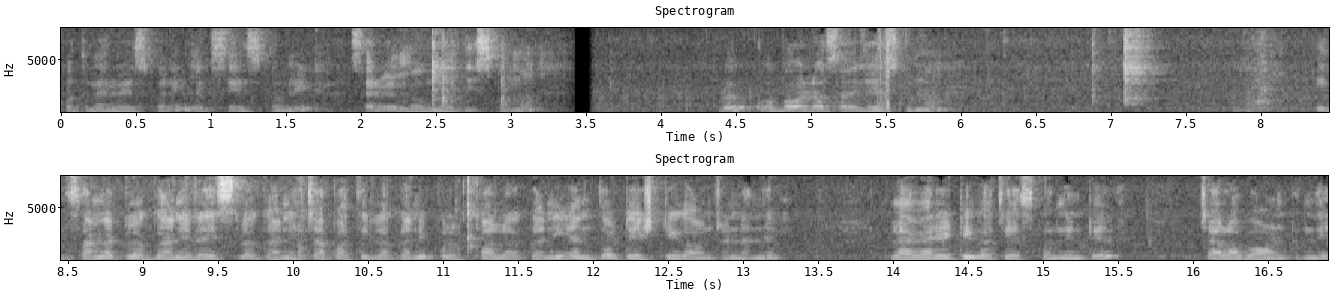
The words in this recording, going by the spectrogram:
కొత్తిమీర వేసుకొని మిక్స్ చేసుకొని సర్వింగ్ బౌల్లో తీసుకున్నాం ఇప్పుడు ఒక బౌల్లో సర్వ్ చేసుకున్నాం ఇది సంగట్లోకి కానీ రైస్లోకి కానీ చపాతీలోకి కానీ పుల్కాలోకి కానీ ఎంతో టేస్టీగా ఉంటుందండి. ఇలా వెరైటీగా చేసుకొని తింటే చాలా బాగుంటుంది.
